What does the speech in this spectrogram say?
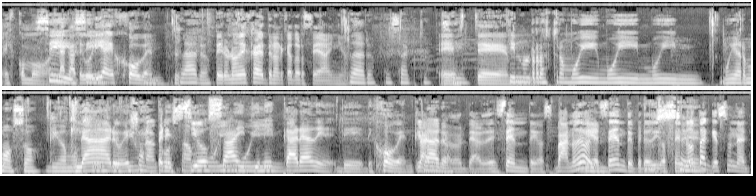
Es como, Sí, la categoría sí. es joven. Mm, claro. Pero no deja de tener 14 años. Claro, exacto. sí. Este, Tiene un rostro muy, muy, muy, muy hermoso, digamos. Claro, ella es preciosa muy, y muy- tiene cara de, de- de joven, claro, Claro. de adolescente. o sea, no de Bien. adolescente, pero digo, se nota que es una, Es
